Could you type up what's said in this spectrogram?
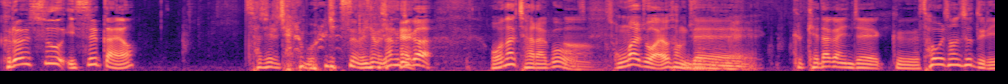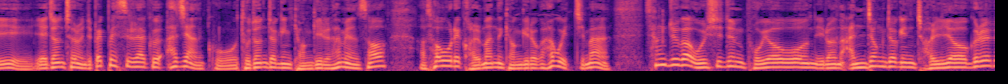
그럴 수 있을까요? 사실 잘 모르겠어요. 왜냐면 상주가 워낙 잘하고 어. 정말 좋아요 상주. 네. 그 게다가 이제 그 서울 선수들이 예전처럼 이제 백패스를 하지 않고 도전적인 경기를 하면서 서울에 걸맞는 경기력을 하고 있지만 상주가 올 시즌 보여온 이런 안정적인 전력을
